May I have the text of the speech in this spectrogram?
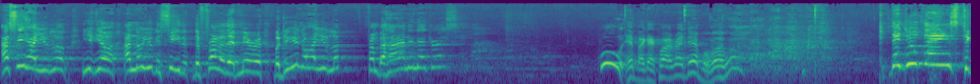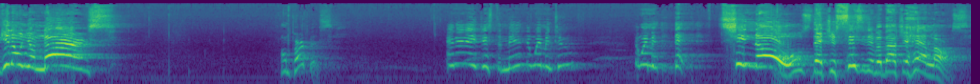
I see how you look. You, you know, I know you can see the, the, front of that mirror, but do you know how you look from behind in that dress? Whoo, everybody got quiet right there, boy. Boy, They do things to get on your nerves on purpose. And it ain't just the men, the women too. The women, they, she knows that you're sensitive about your hair loss.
